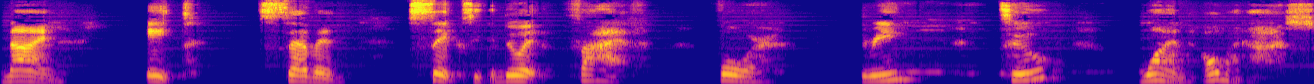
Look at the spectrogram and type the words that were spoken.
9, 8, 7, 6, you can do it, 5, 4, 3, 2, 1. Oh my gosh.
